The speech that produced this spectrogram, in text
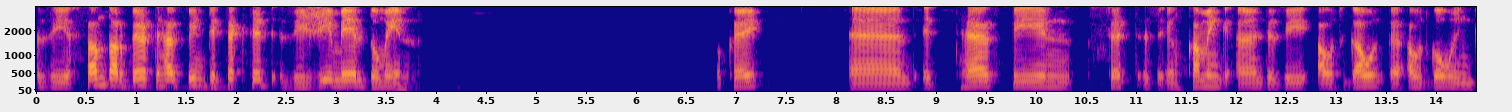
the Thunderbird has been detected the Gmail domain okay? And it has been set the incoming and the outgoing uh, outgoing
